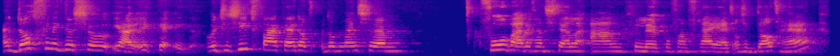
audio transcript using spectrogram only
en dat vind ik dus zo. Ja, ik, ik, want je ziet vaak hè, dat, dat mensen voorwaarden gaan stellen aan geluk of aan vrijheid. Als ik dat heb,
